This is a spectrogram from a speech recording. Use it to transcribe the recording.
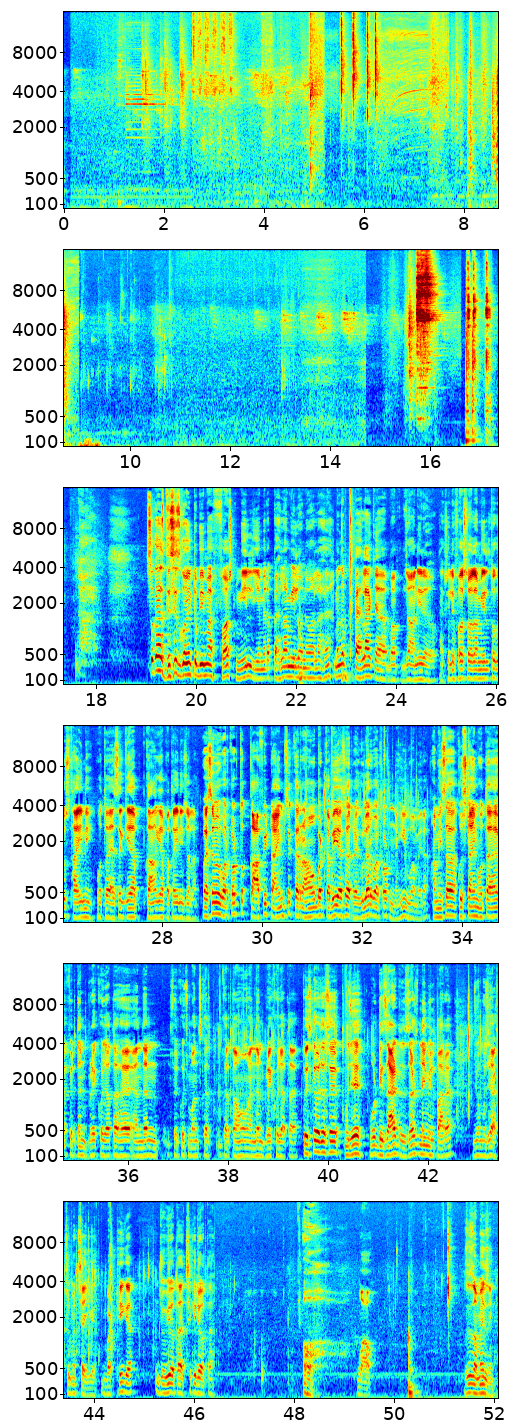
So guys this is going to be my first meal ये मेरा पहला मील होने वाला है। मतलब पहला क्या आप जान ही रहे हो। एक्चुअली फ़र्स्ट वाला मील तो कुछ था ही नहीं। वो तो ऐसे गया कहाँ गया पता ही नहीं चला। वैसे मैं वर्कआउट तो काफ़ी टाइम से कर रहा हूँ बट कभी ऐसा रेगुलर वर्कआउट नहीं हुआ मेरा। हमेशा कुछ टाइम होता है फिर देन ब्रेक हो जाता है एंड देन फिर कुछ मंथ्स कर, करता हूँ एंड देन ब्रेक हो जाता है। तो इसके वजह से मुझे वो डिजायर्ड रिज़ल्ट नहीं मिल पा रहा है जो मुझे एक्चुअल में चाहिए। बट ठीक है जो भी होता है अच्छे के लिए होता है। ओह। वाह This is amazing.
